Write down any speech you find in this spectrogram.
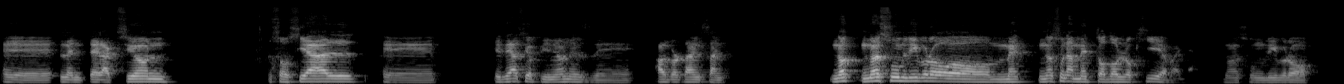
eh, la interacción social, eh, ideas y opiniones de Albert Einstein. No, no es un libro, no es una metodología, vaya, no es un libro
